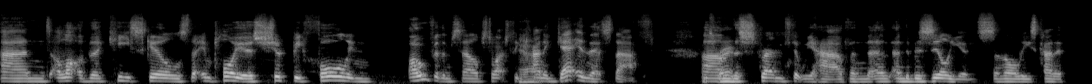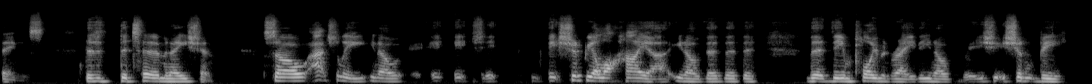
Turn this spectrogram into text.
and a lot of the key skills that employers should be falling over themselves to actually yeah. kind of get in their staff. Um, right. the strength that we have and, and, and the resilience and all these kind of things, the determination. So actually, you know, it, it, it, should be a lot higher. You know, the the the the, the employment rate. You know, it, sh- it shouldn't be.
